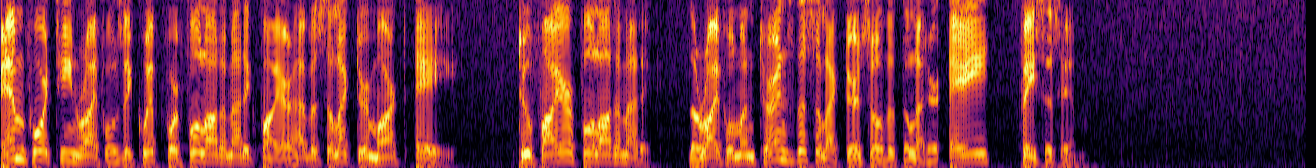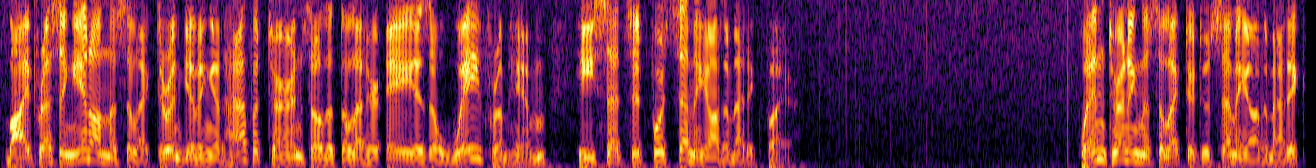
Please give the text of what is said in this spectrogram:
M14 rifles equipped for full automatic fire have a selector marked A. To fire full automatic, the rifleman turns the selector so that the letter A faces him. By pressing in on the selector and giving it half a turn so that the letter A is away from him, he sets it for semi-automatic fire. When turning the selector to semi-automatic,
